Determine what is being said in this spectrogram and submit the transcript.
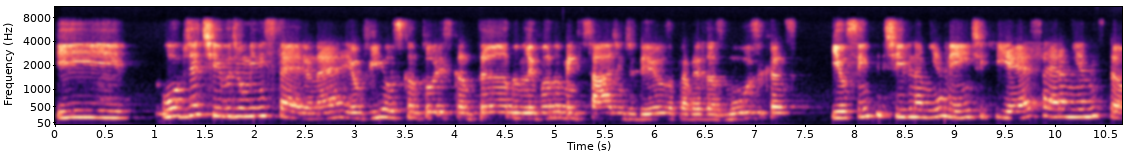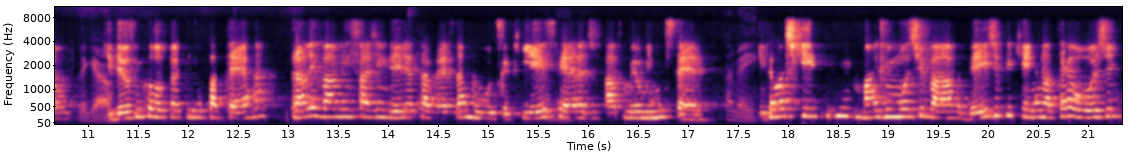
E o objetivo de um ministério, né? Eu via os cantores cantando, levando a mensagem de Deus através das músicas. E eu sempre tive na minha mente que essa era a minha missão. Legal. Que Deus me colocou aqui nessa terra para levar a mensagem dele através da música, que esse era de fato o meu ministério. Amém. Então acho que mais me motivava, desde pequeno até hoje,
